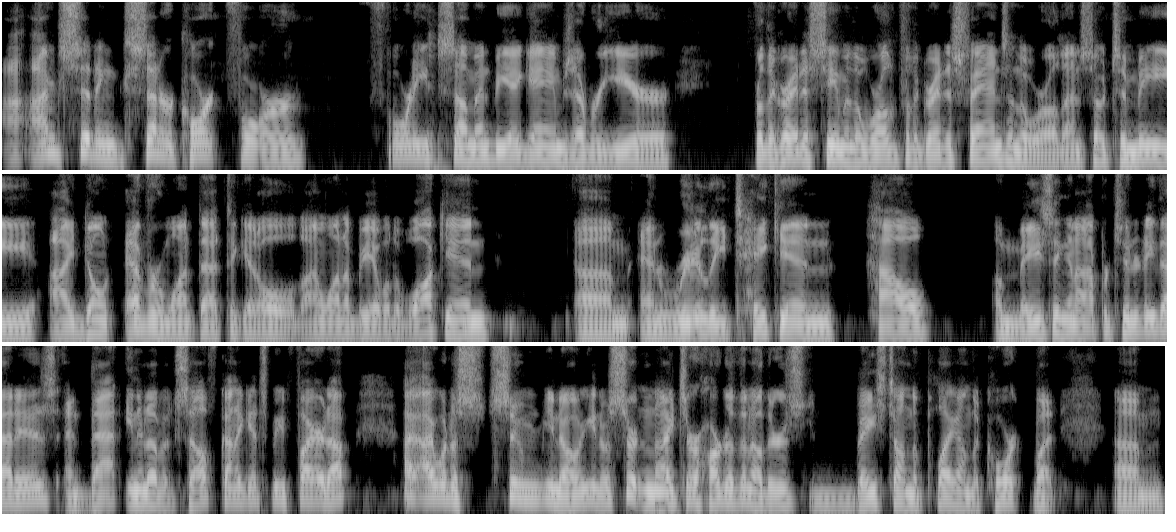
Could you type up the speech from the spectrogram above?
I- I'm sitting center court for 40 some NBA games every year for the greatest team in the world, for the greatest fans in the world. And so to me, I don't ever want that to get old. I want to be able to walk in um, and really take in how amazing an opportunity that is. And that in and of itself kind of gets me fired up. I, I, would assume, you know, you know, certain nights are harder than others based on the play on the court. But um,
